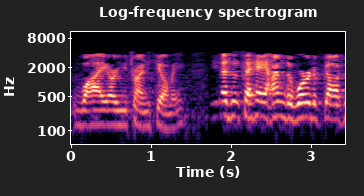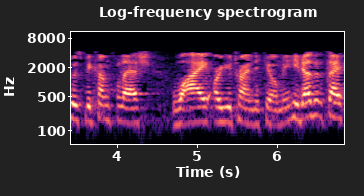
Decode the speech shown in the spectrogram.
why are you trying to kill me? He doesn't say, hey, I'm the Word of God who's become flesh, why are you trying to kill me? He doesn't say,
